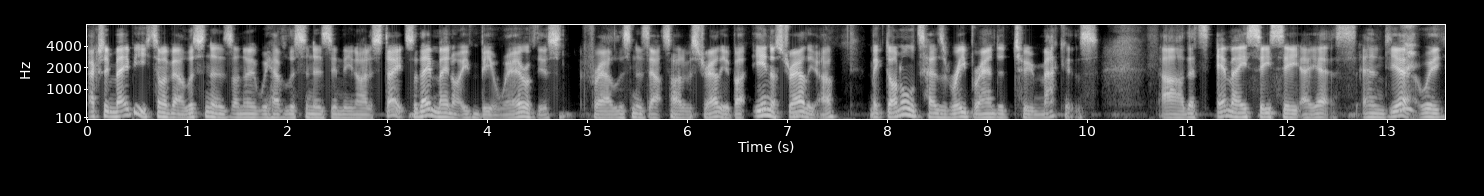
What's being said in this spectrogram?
actually, maybe some of our listeners, I know we have listeners in the United States, so they may not even be aware of this for our listeners outside of Australia. But in Australia, McDonald's has rebranded to Macca's. Uh, that's M A C C A S. And yeah, we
